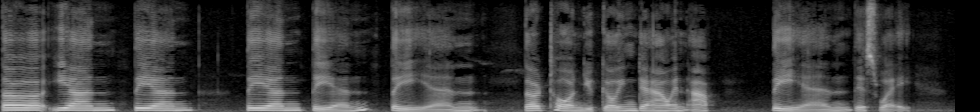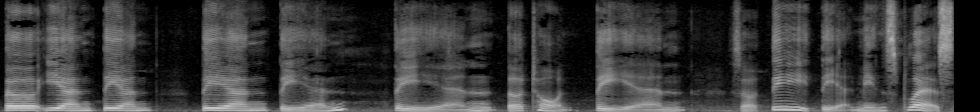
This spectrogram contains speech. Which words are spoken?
The ian, tian, tian, tian, tian. Third tone, you're going down and up. Tian, this way. The ian, tian, tian, tian. 点 third tone 点 so 地点 means place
